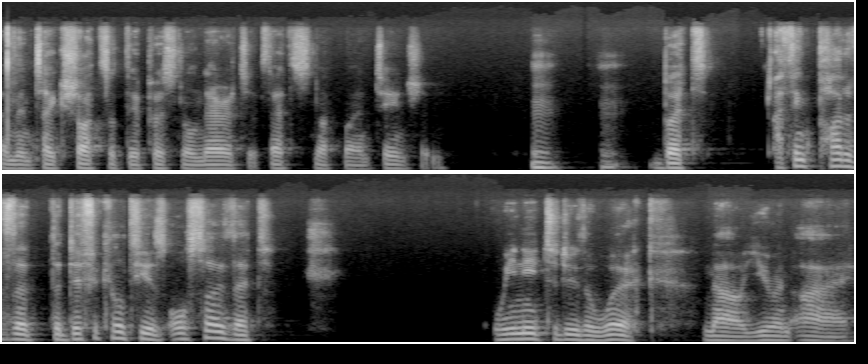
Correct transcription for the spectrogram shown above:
and then take shots at their personal narrative. That's not my intention. Mm. Mm. But I think part of the the difficulty is also that we need to do the work now, you and I,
